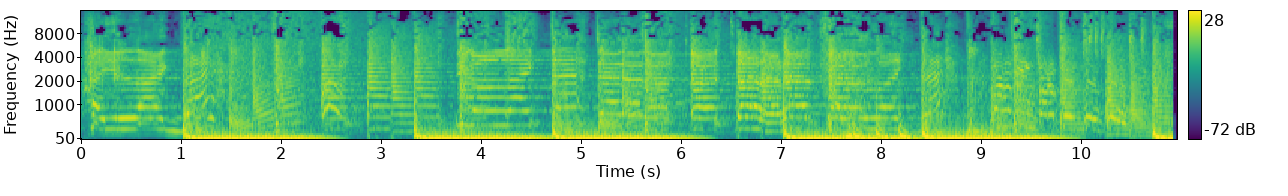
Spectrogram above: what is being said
How you like that?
